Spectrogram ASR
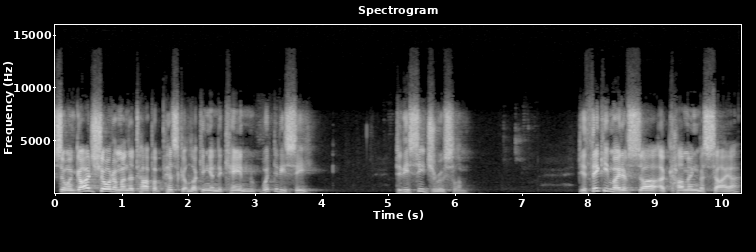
So when God showed him on the top of Pisgah looking into Canaan, what did he see? Did he see Jerusalem? Do you think he might have saw a coming Messiah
